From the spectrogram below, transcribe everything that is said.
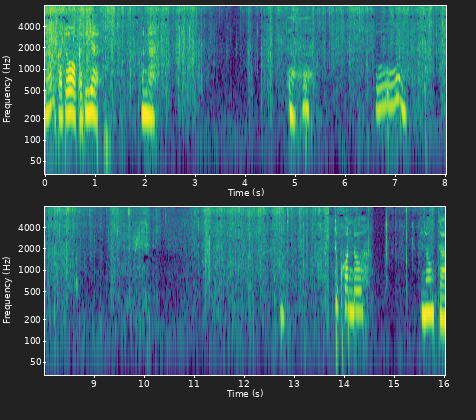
น้ำกระดอกกระเดียมันน่ะอู้นทุกคนดู พี่น้องจ๋า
